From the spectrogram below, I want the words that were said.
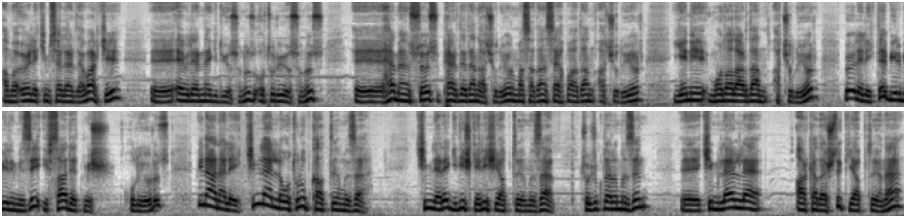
Ama öyle kimseler de var ki e, evlerine gidiyorsunuz, oturuyorsunuz. E, hemen söz perdeden açılıyor, masadan, sehpadan açılıyor, yeni modalardan açılıyor. Böylelikle birbirimizi ifsad etmiş oluyoruz. Binaenaleyh kimlerle oturup kalktığımıza, kimlere gidiş geliş yaptığımıza, çocuklarımızın e, kimlerle arkadaşlık yaptığına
